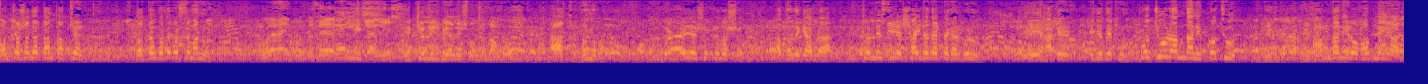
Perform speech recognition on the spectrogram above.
পঞ্চাশ হাজার দাম চাচ্ছেন। দরদাম কত করছে মানুষ? বলে নাই বলতেছে বিয়াল্লিশ। একচল্লিশ বিয়াল্লিশ পর্যন্ত দাম পড়ছে আচ্ছা ধন্যবাদ। এই যে সুপ্রিয় দর্শক আপনাদেরকে আমরা চল্লিশ থেকে ষাট হাজার টাকার গরু এই হাটে এই যে দেখুন প্রচুর আমদানি প্রচুর। আমদানির অভাব নেই আজ।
